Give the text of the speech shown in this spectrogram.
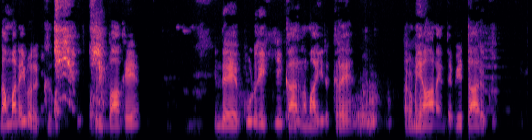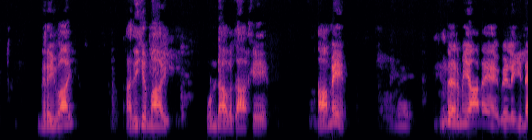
நம் அனைவருக்கும் குறிப்பாக இந்த கூடுகைக்கு காரணமாயிருக்கிற அருமையான இந்த வீட்டாருக்கு நிறைவாய் அதிகமாய் உண்டாவதாக. ஆமே இந்த அருமையான வேளையில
